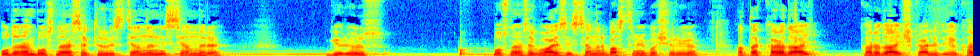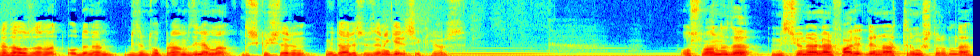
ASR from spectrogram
O dönem Bosna Hersek'te Hristiyanların isyanları görüyoruz. Bosna Hersek valisi isyanları bastırmayı başarıyor. Hatta Karadağ Karadağ işgal ediyor. Karadağ o zaman o dönem bizim toprağımız değil ama dış güçlerin müdahalesi üzerine geri çekiliyoruz. Osmanlı'da misyonerler faaliyetlerini arttırmış durumda.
